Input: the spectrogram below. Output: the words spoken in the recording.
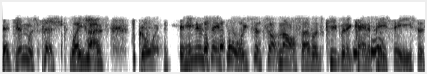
Yeah, Jim was pissed. One he time- says, "Go," and he didn't say fool. He said something else. I was keeping it kind of PC. He says,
